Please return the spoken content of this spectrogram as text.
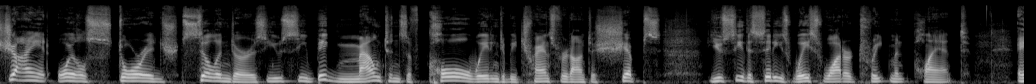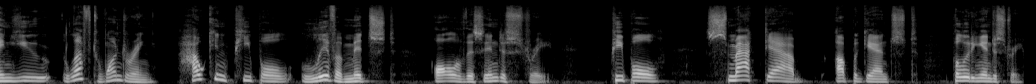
giant oil storage cylinders. You see big mountains of coal waiting to be transferred onto ships you see the city's wastewater treatment plant, and you left wondering how can people live amidst all of this industry? People smack dab up against polluting industry.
